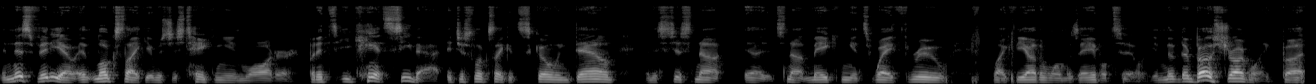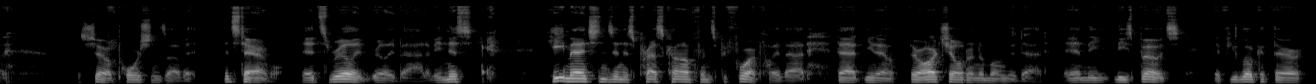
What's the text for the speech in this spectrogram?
In this video, it looks like it was just taking in water, but it's you can't see that. It just looks like it's going down, and it's just not uh, it's not making its way through like the other one was able to. And they're both struggling, but show portions of it. It's terrible. It's really, really bad. I mean, this he mentions in his press conference before I play that that you know there are children among the dead, and the these boats. If you look at their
